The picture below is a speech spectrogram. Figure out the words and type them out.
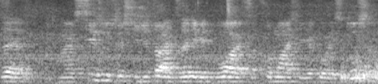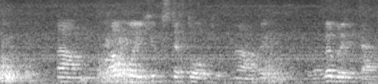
Це е, всі зустрічі читають взагалі відбуваються в форматі якоїсь туси, там, або якихось техтолків на ви- вибрані теми.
